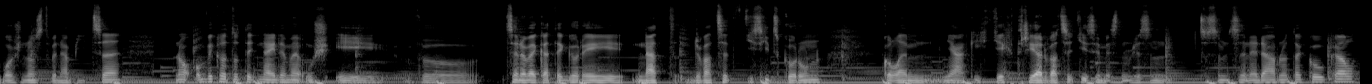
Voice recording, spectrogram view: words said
možnost v nabídce. No obvykle to teď najdeme už i v cenové kategorii nad 20 000 korun, kolem nějakých těch 23 si myslím, že jsem, co jsem se nedávno tak koukal.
